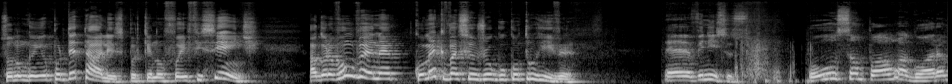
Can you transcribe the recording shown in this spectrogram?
Só não ganhou por detalhes, porque não foi eficiente. Agora vamos ver, né? Como é que vai ser o jogo contra o River? É, Vinícius, o São Paulo agora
